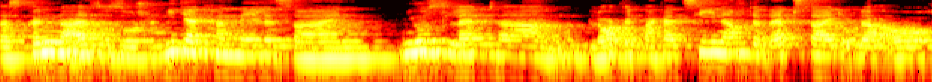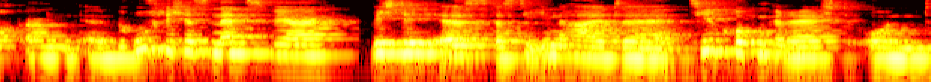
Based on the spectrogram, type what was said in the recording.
Das können also Social-Media-Kanäle sein, Newsletter, Blog, ein Magazin auf der Website oder auch ähm, ein berufliches Netzwerk. Wichtig ist, dass die Inhalte zielgruppengerecht und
